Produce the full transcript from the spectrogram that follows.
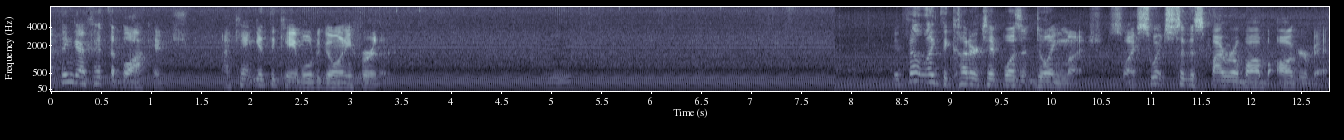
I think I've hit the blockage. I can't get the cable to go any further. It felt like the cutter tip wasn't doing much, so I switched to the spiral bulb auger bit.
